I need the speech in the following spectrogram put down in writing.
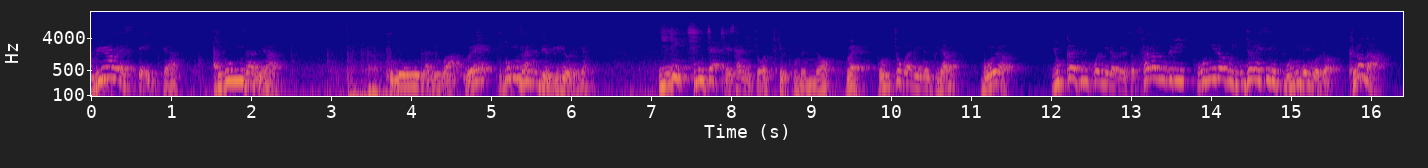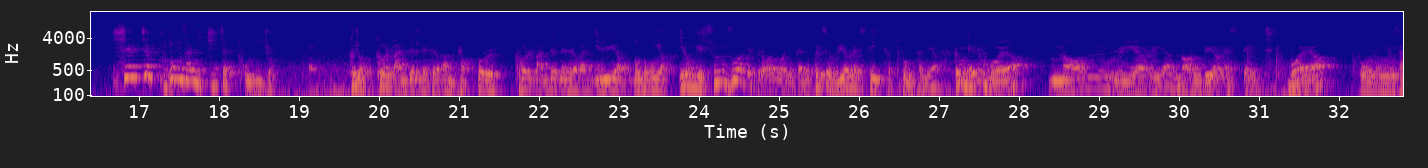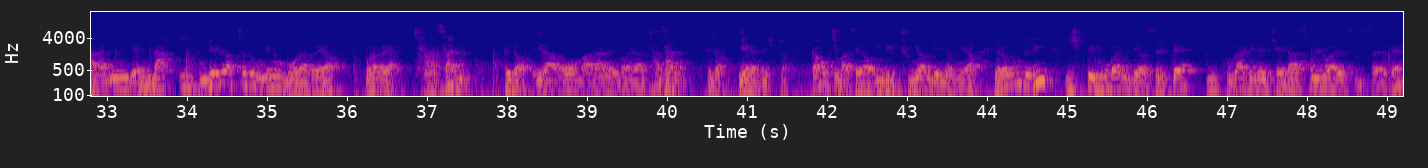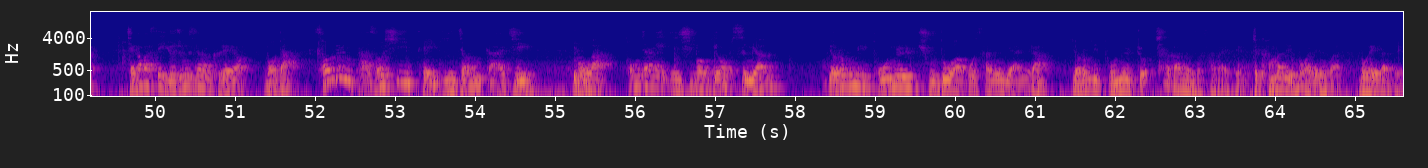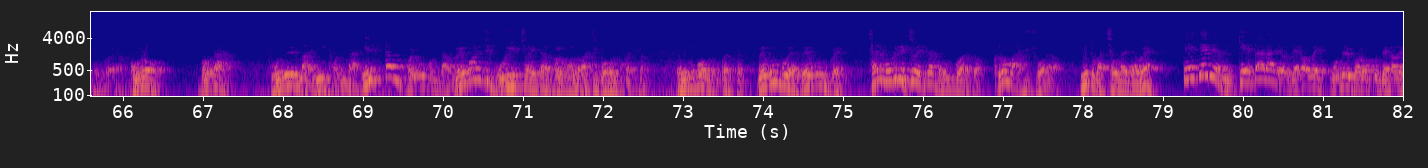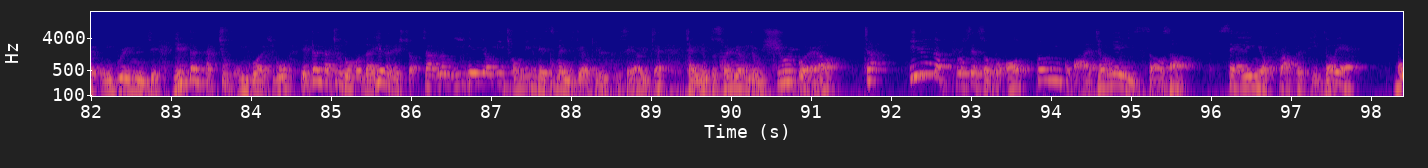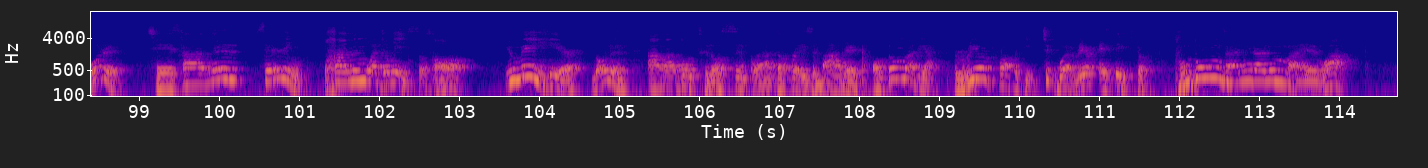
real estate야. 부동산이야. 부동산과 왜 부동산인데 리얼이야? 이게 진짜 재산이죠. 어떻게 보면요. 왜? 돈 쪼가리는 그냥 뭐야? 유가증권이라 그래서 사람들이 돈이라고 인정했으니 돈이 된 거죠. 그러나 실제 부동산이 진짜 돈이죠. 그죠? 그걸 만드는 데 들어간 벽돌, 그걸 만드는 데 들어간 인력, 노동력 이런 게 순수하게 들어간 거니까요. 그래서 리얼 에스테이트가 부동산이야. 그럼 얘는 뭐예요? Non-real이야. non-real estate. 뭐예요? 동산이 된다. 이 두 개를 합쳐서 우리는 뭐라 그래요? 뭐라 그래요? 자산. 그죠? 이라고 말하는 거예요. 자산. 그죠? 이해가 되시죠? 까먹지 마세요. 이거 되게 중요한 개념이에요. 여러분들이 20대 후반이 되었을 때 이 두 가지를 죄다 소유할 수 있어야 돼. 제가 봤을 때 요즘 세상 그래요. 뭐다? 35이 되기 전까지 뭐가 통장에 20억이 없으면 여러분들이 돈을 주도하고 사는 게 아니라 여러분들이 돈을 쫓아가면서 살아야 돼요. 즉 한마디로 뭐가 되는 거야? 노예가 되는 거예요. 고로 뭐다? 돈을 많이 번다. 일단 벌고 본다. 왜 버는지 모르겠지만 일단 벌고 본다. 마치 뭐가 똑같아요. 공부하고 똑같아요. 왜 공부해? 왜 공부해? 잘 모르겠지만 일단 공부하죠. 그런 거 아주 좋아요. 이것도 마찬가지야. 왜? 때 되면 깨달아요. 내가 왜 돈을 벌었고 내가 왜 공부했는지. 일단 닥치고 공부하시고 일단 닥치고 돈 번다. 이해가 되시죠? 자, 그럼 이 개념이 정립이 됐으면 이제 여기를 보세요. 이제 자 이제부터 설명이 좀 쉬울 거예요. 자, in the process of 어떤 과정에 있어서 selling your property 너의 뭐를 재산을 selling 파는 과정에 있어서 You may hear 너는 아마도 들었을 거야 the phrase 말을 어떤 말이야 real property 즉 뭐야 real estate죠. 부동산이라는 말과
